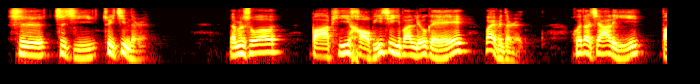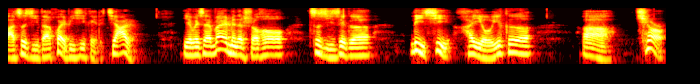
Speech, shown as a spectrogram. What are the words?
是自己最近的人。人们说，把脾好脾气一般留给外面的人，回到家里把自己的坏脾气给了家人，因为在外面的时候，自己这个戾气还有一个啊鞘，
